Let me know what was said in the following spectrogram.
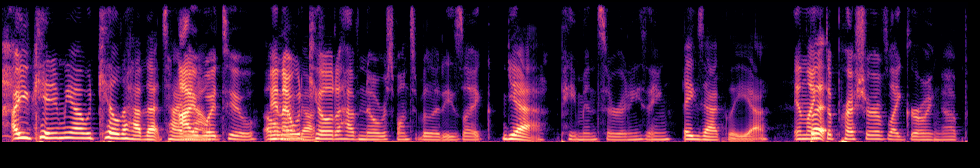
Are you kidding me? I would kill to have that time. I now. would too, Oh and I would gosh. kill to have no responsibilities like Yeah, payments or anything, exactly. Yeah. and like But- the pressure of like growing up.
